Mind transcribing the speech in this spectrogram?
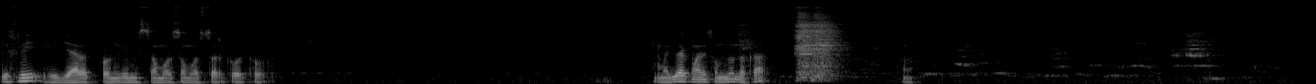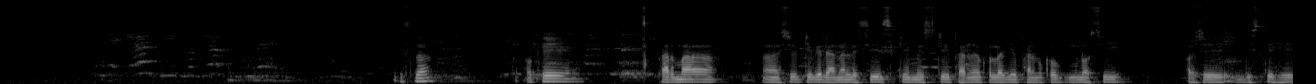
दिसली ही जाहिरात पाहून घे. मी समोर समोर सरकवतो मजाक मला समजू नका. दिसलं okay pharmaceutical analysis chemistry pharmacology pharmacognosy असे दिसते हे.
